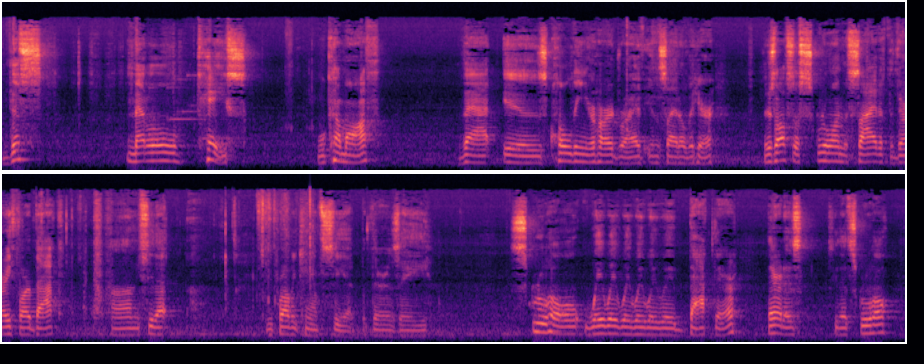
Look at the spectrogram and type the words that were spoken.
This metal case will come off that is holding your hard drive inside over here. There's also a screw on the side at the very far back. Um, you see that? You probably can't see it, but there is a screw hole way, way, way, way, way, way back there. There it is. See that screw hole?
